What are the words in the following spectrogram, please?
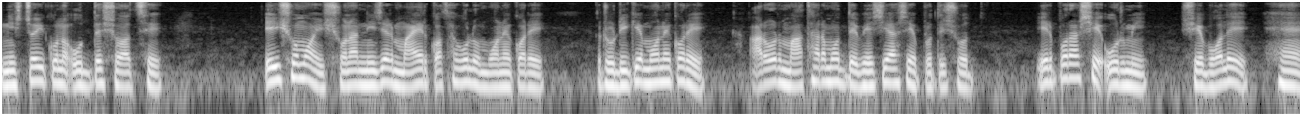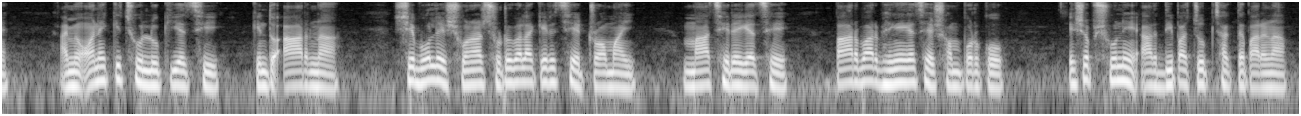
নিশ্চয়ই কোনো উদ্দেশ্য আছে। এই সময় সোনা নিজের মায়ের কথাগুলো মনে করে, রুডিকে মনে করে, আর ওর মাথার মধ্যে ভেসে আসে প্রতিশোধ। এরপর আসে উর্মি। সে বলে হ্যাঁ আমি অনেক কিছু লুকিয়েছি, কিন্তু আর না। সে বলে, সোনার ছোটোবেলা কেটেছে ট্রমায় মা ছেড়ে গেছে। বারবার ভেঙে গেছে সম্পর্ক। এসব শুনে আর দীপা চুপ থাকতে পারে না।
